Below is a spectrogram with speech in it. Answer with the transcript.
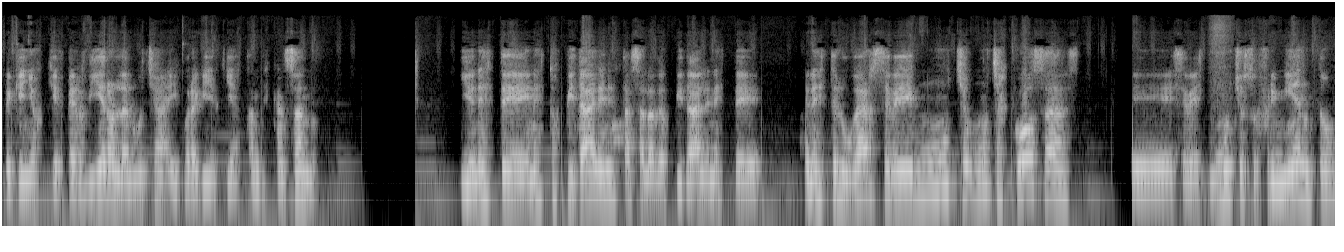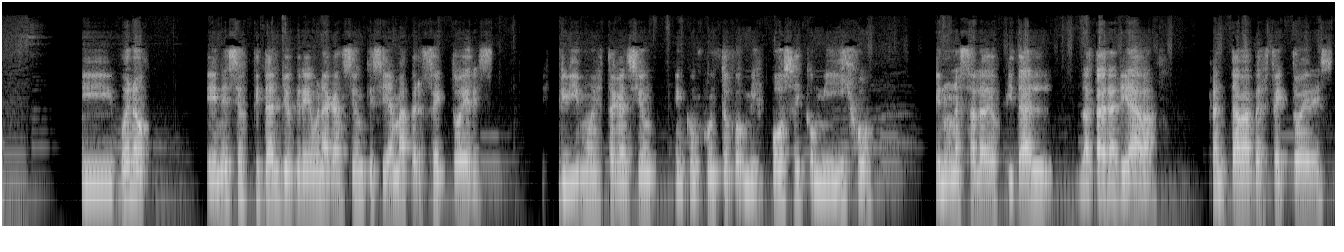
pequeños que perdieron la lucha y por aquellos que ya están descansando. Y en este, en este hospital, en esta sala de hospital, en este, en este lugar se ve mucho, muchas cosas, eh, se ve mucho sufrimiento. Y bueno, en ese hospital yo creé una canción que se llama Perfecto Eres. Escribimos esta canción en conjunto con mi esposa y con mi hijo, en una sala de hospital la tarareaba, cantaba Perfecto Eres.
